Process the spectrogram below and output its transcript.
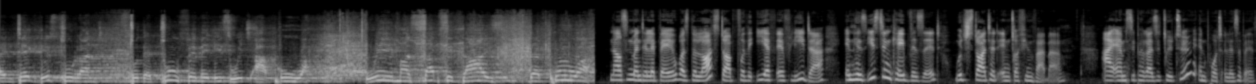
and take this two rand to the two families which are poor. We must subsidize the poor. Nelson Mandela Bay was the last stop for the EFF leader in his Eastern Cape visit, which started in Cofimvaba. I am Sipagazi Tutu in Port Elizabeth.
